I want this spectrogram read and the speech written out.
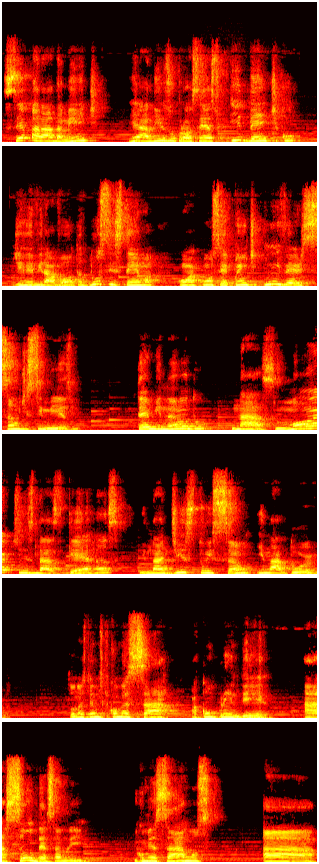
separadamente realiza o processo idêntico de reviravolta do sistema com a consequente inversão de si mesmo, terminando nas mortes, nas guerras e na destruição e na dor. Então nós temos que começar a compreender a ação dessa lei e começarmos a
